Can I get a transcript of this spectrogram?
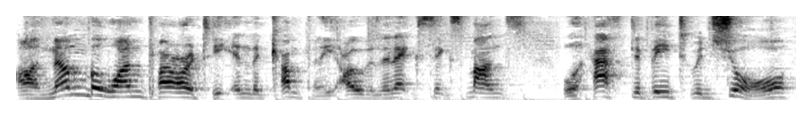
our number one priority in the company over the next six months will have to be to ensure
